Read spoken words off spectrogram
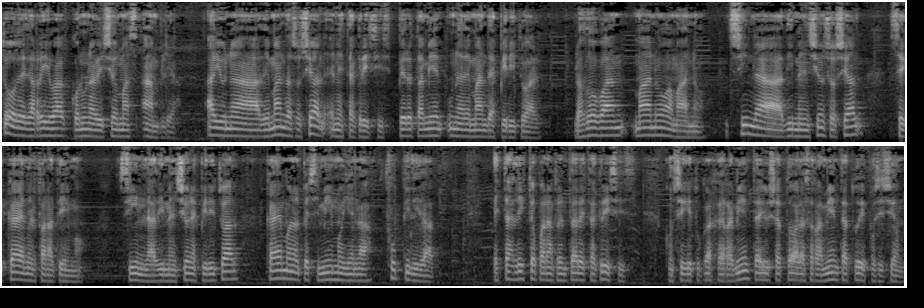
todo desde arriba con una visión más amplia. Hay una demanda social en esta crisis, pero también una demanda espiritual. Los dos van mano a mano. Sin la dimensión social se cae en el fanatismo. Sin la dimensión espiritual caemos en el pesimismo y en la futilidad. ¿Estás listo para enfrentar esta crisis? Consigue tu caja de herramientas y usa todas las herramientas a tu disposición.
